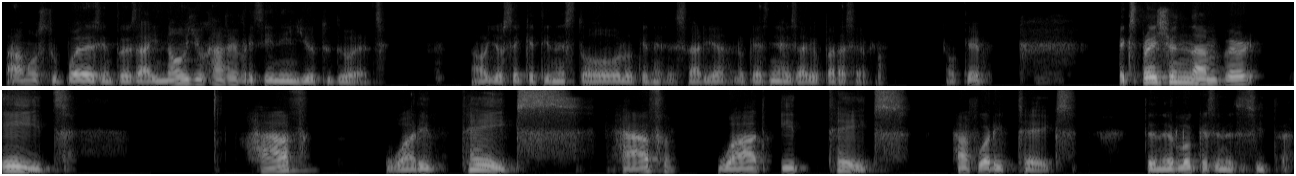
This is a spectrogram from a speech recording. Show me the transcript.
vamos, tú puedes. Entonces, I know you have everything in you to do it. ¿No? Yo sé que tienes todo lo que, necesaria, lo que es necesario para hacerlo. ¿Ok? Expression number eight. Have what it takes. Have what it takes. Have what it takes. Tener lo que se necesita.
